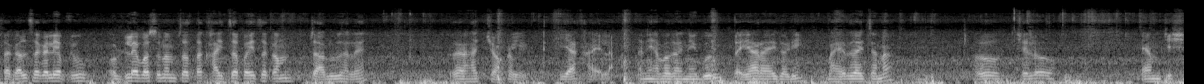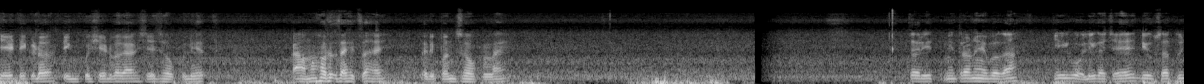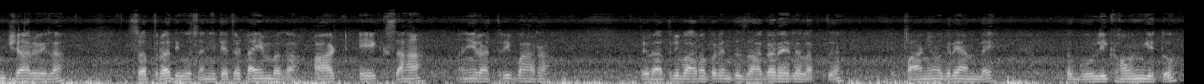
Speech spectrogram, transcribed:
सकाळ सकाळी आपलं उठल्यापासून आमचं आता खायचं प्यायचं काम चालू झालं आहे तर हा चॉकलेट या खायला. आणि हा बघा निघून तयार आहे गाडी बाहेर जायचं ना? हो चलो. हे आमचे शेट इकडं टिंकू शेट बघा कसे झोपले आहेत कामावर जायचं आहे तरी पण झोपला आहे तरी मित्रांनो हे बघा ही गोलिकाचे आहे दिवसातून चार वेळेला सतरा दिवस आणि त्याचा टाईम बघा आठ एक सहा आणि रात्री बारा. तर रात्री बारापर्यंत जागा राहायला लागतं. ते पाणी वगैरे आणलं आहे तर गोळी खाऊन घेतो.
